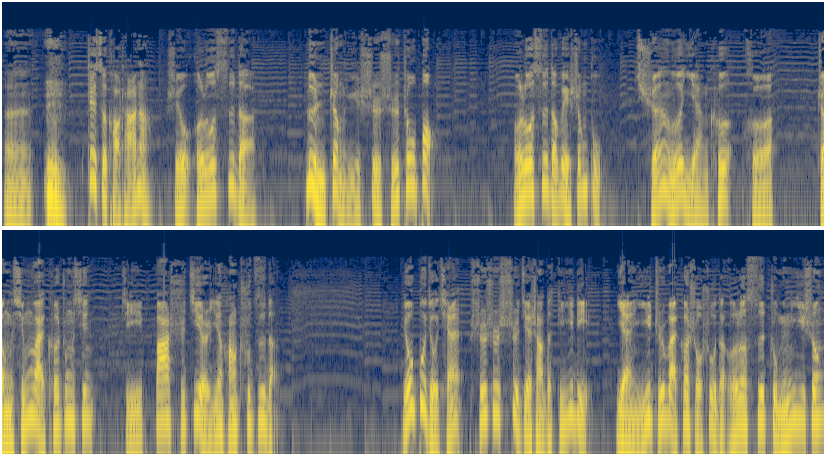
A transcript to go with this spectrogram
嗯，这次考察呢。是由俄罗斯的《论证与事实周报》、俄罗斯的卫生部、全俄眼科和整形外科中心及巴什基尔银行出资的，由不久前实施世界上的第一例眼移植外科手术的俄罗斯著名医生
